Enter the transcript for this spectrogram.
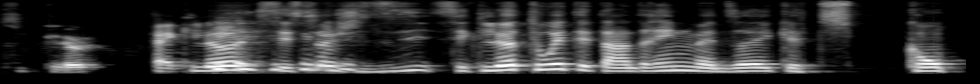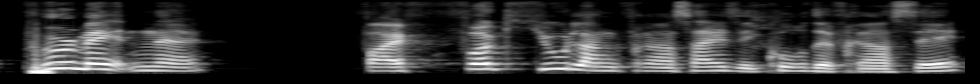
qui pleut. Fait que là, c'est ça que je dis. C'est que là, toi, t'es en train de me dire que tu qu'on peut maintenant faire fuck you langue française et cours de français.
